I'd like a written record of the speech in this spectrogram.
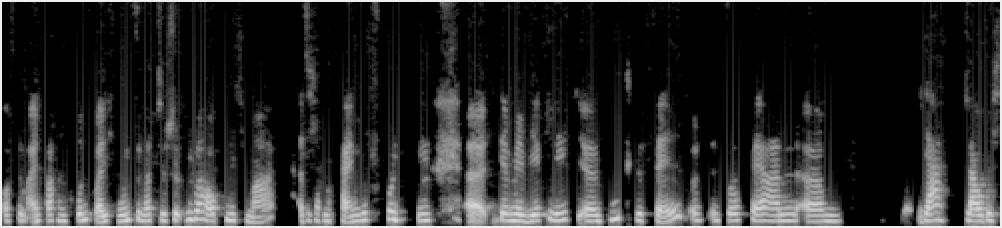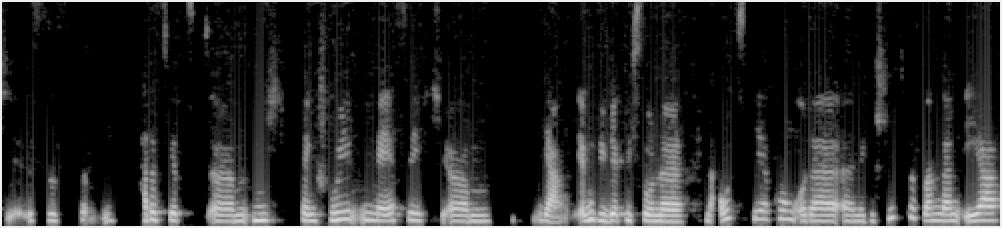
aus dem einfachen Grund, weil ich Wohnzimmertische überhaupt nicht mag. Also ich habe noch keinen gefunden, äh, der mir wirklich äh, gut gefällt. Und insofern, ähm, ja, glaube ich, ist es, hat es jetzt ähm, nicht Feng Shui-mäßig ähm, ja, irgendwie wirklich so eine, eine Auswirkung oder äh, eine Geschichte, sondern eher,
